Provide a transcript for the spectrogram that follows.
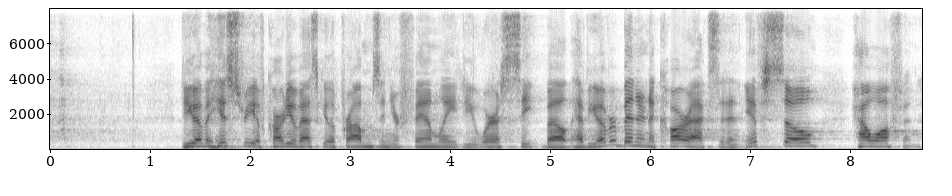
do you have a history of cardiovascular problems in your family? Do you wear a seatbelt? Have you ever been in a car accident? If so, how often?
